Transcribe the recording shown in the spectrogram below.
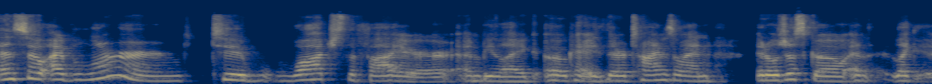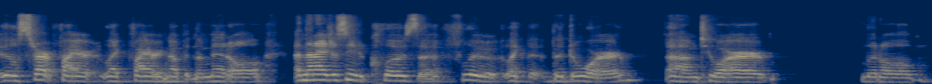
and so i've learned to watch the fire and be like okay there are times when it'll just go and like it'll start fire like firing up in the middle and then i just need to close the flue like the, the door um, to our little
